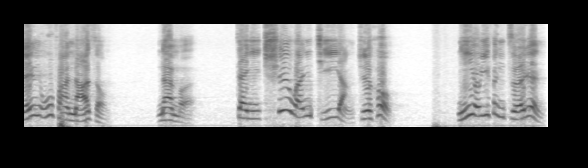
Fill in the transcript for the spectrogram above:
人无法拿走。那么，在你吃完给养之后，你有一份责任，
